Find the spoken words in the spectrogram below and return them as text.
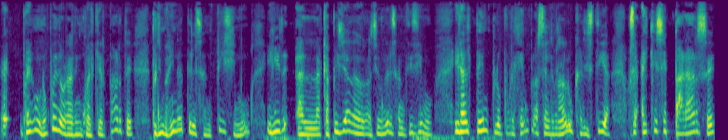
Eh, bueno, uno puede orar en cualquier parte, pero imagínate el Santísimo, ir a la capilla de adoración del Santísimo, ir al templo, por ejemplo, a celebrar la Eucaristía. O sea, hay que separarse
